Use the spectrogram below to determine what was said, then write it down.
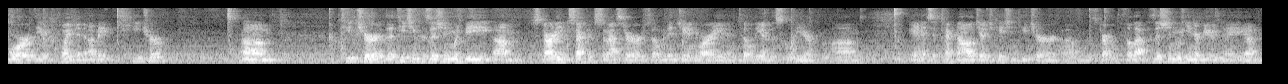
for the appointment of a teacher. Um, Teacher, the teaching position would be um, starting second semester, so mid-January until the end of the school year. Um, And it's a technology education teacher. Um, We started to fill that position. We interviewed a um,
